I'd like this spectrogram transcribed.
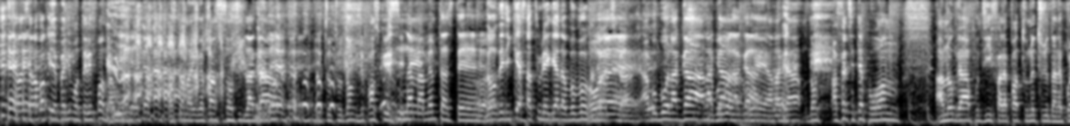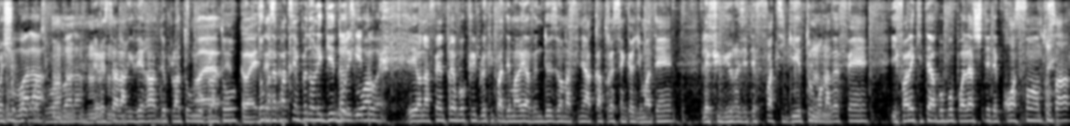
c'est là- c'est là-bas que j'ai perdu mon téléphone. parce qu'on n'arrivait pas à sortir de la gare. Et tout, tout. Donc je pense que c'est. Non, mais en même temps, c'était. Donc dédicace à tous les gars d'Abobo. quoi. Ouais, à Bobo à la gare, à la gare. à la gare. Donc en fait c'était pour rendre à nos gars pour dire qu'il fallait pas tourner toujours dans les coins chauds. Voilà, quoi, tu vois. voilà. Et rester à la Riviera, deux plateaux, ou Ouais, au plateau. ouais, Donc on est parti un peu dans les ghettos, tu vois. ouais. Et on a fait un très beau clip. Le clip a démarré à 22h, on a fini à 4h, 5h du matin. Les figurants ils étaient fatigués, tout le monde avait faim. Il fallait quitter à Bobo pour aller acheter des croissants, tout ça.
